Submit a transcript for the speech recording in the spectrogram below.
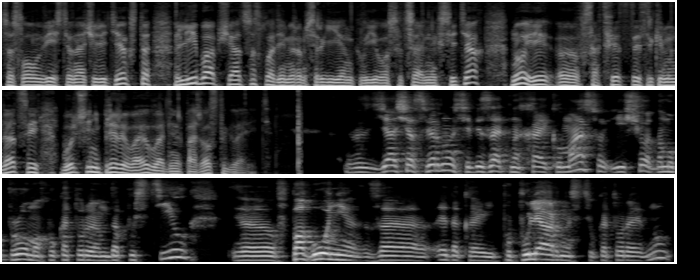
со словом «Вести» в начале текста, либо общаться с Владимиром Сергеенко в его социальных сетях. Ну и э, в соответствии с рекомендацией больше не прерываю. Владимир, пожалуйста, говорите. Я сейчас вернусь обязательно к Хайку Масу и еще одному промаху, который он допустил э, в погоне за эдакой популярностью, которая, ну,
